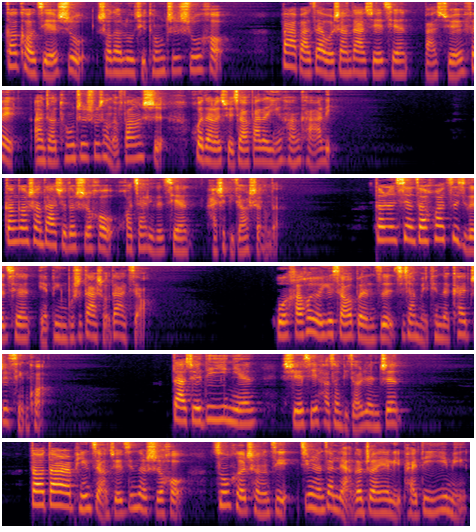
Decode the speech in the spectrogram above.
高考结束，收到录取通知书后，爸爸在我上大学前把学费按照通知书上的方式汇到了学校发的银行卡里。刚刚上大学的时候，花家里的钱还是比较省的。当然，现在花自己的钱也并不是大手大脚。我还会有一个小本子记下每天的开支情况。大学第一年学习还算比较认真，到大二评奖学金的时候，综合成绩竟然在两个专业里排第一名，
